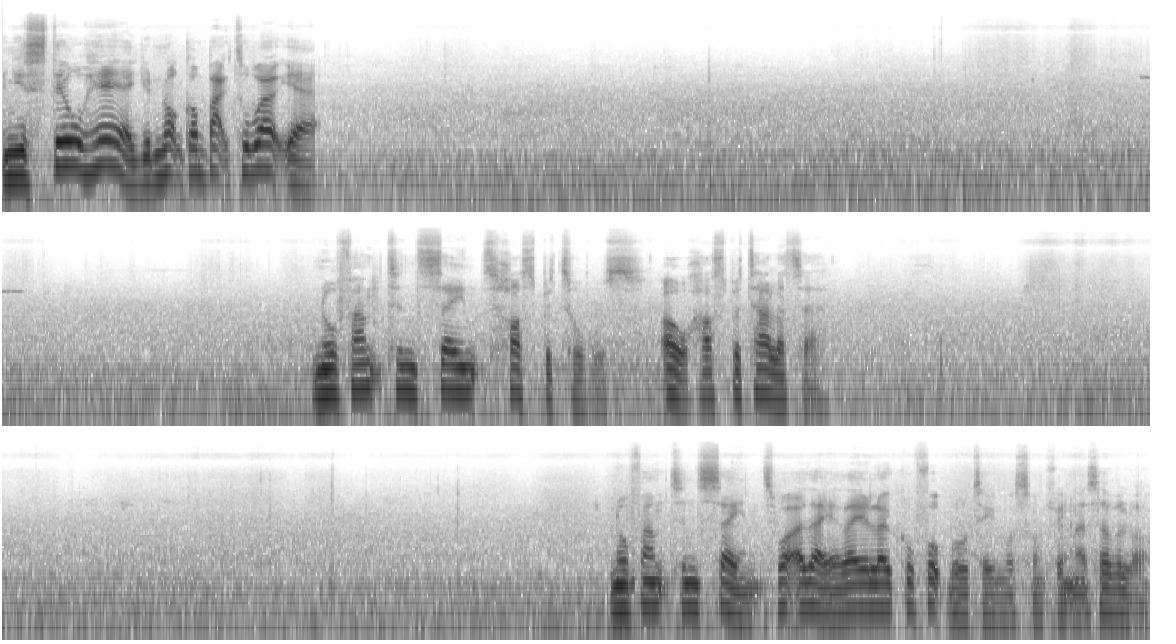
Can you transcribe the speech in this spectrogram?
And you're still here. You've not gone back to work yet. Northampton Saints Hospitals. Oh, hospitality. Northampton Saints. What are they? Are they a local football team or something? Let's have a look.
